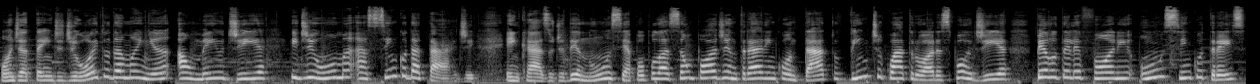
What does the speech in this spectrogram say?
onde atende de 8 da manhã ao meio-dia e de 1 às 5 da tarde. Em caso de denúncia, a população pode entrar em contato 24 horas por dia pelo telefone 153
